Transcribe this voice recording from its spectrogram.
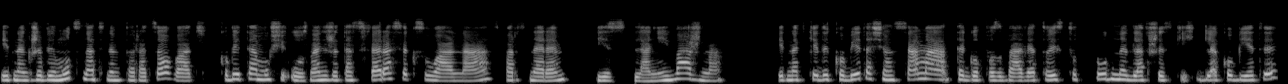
Jednak, żeby móc nad tym pracować, kobieta musi uznać, że ta sfera seksualna z partnerem jest dla niej ważna. Jednak kiedy kobieta się sama tego pozbawia, to jest to trudne dla wszystkich, i dla kobiety,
